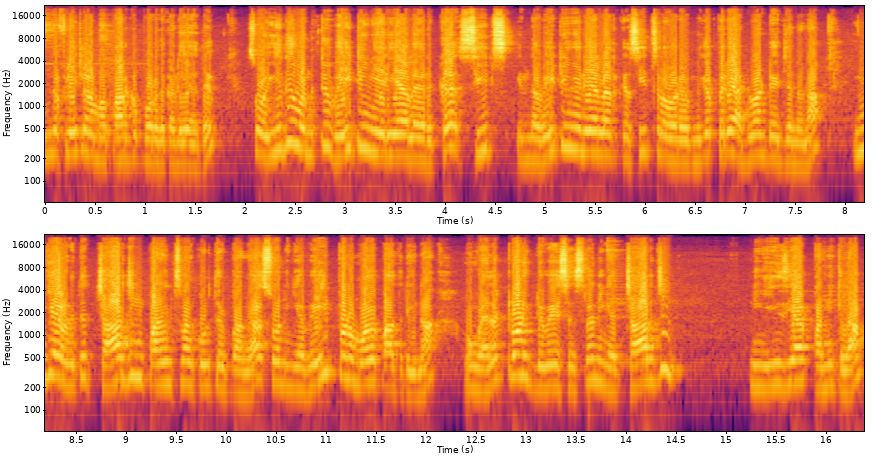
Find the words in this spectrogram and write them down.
இந்த ஃப்ளைட்டில் நம்ம பார்க்க போகிறது கிடையாது. ஸோ இது வந்துட்டு வெயிட்டிங் ஏரியாவில் இருக்க சீட்ஸ் இந்த வெயிட்டிங் ஏரியாவில் இருக்க சீட்ஸில் ஒரு மிகப்பெரிய அட்வான்டேஜ் என்னென்னா இங்கே வந்துட்டு சார்ஜிங் பாயிண்ட்ஸ்லாம் கொடுத்துருப்பாங்க. ஸோ நீங்கள் வெயிட் பண்ணும்போது பார்த்துட்டிங்கன்னா உங்கள் எலக்ட்ரானிக் டிவைசஸில் நீங்கள் சார்ஜிங் நீங்கள் ஈஸியாக பண்ணிக்கலாம்.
